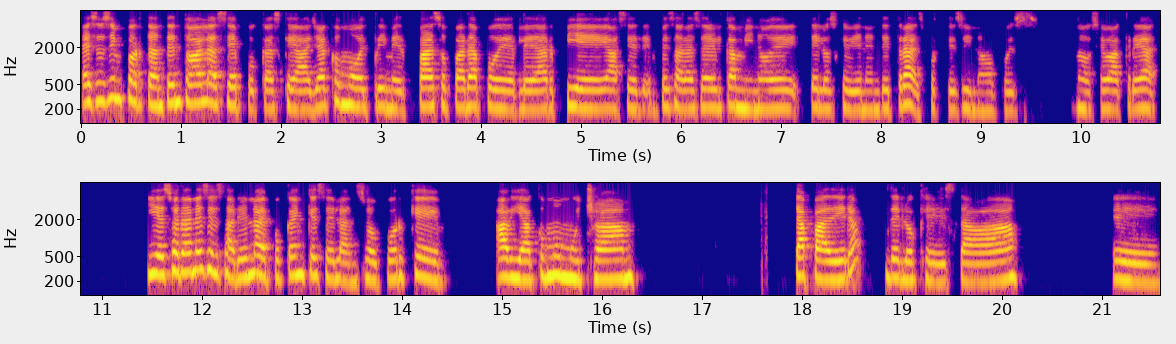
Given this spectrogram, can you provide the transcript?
eso es importante en todas las épocas, que haya como el primer paso para poderle dar pie, hacer, empezar a hacer el camino de, de los que vienen detrás, porque si no, pues no se va a crear. Y eso era necesario en la época en que se lanzó porque había como mucha tapadera de lo que estaba eh,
